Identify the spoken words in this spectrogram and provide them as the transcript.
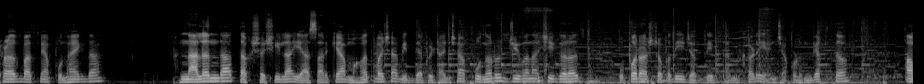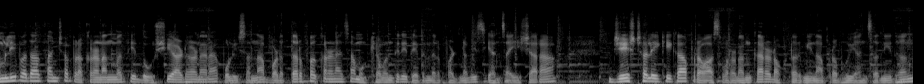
ठळक बातम्या पुन्हा एकदा. नालंदा तक्षशिला यासारख्या महत्त्वाच्या विद्यापीठांच्या पुनरुज्जीवनाची गरज उपराष्ट्रपती जगदीप धनखड यांच्याकडून व्यक्त अंमली पदार्थांच्या प्रकरणांमध्ये दोषी आढळणाऱ्या पोलिसांना बडतर्फ करण्याचा मुख्यमंत्री देवेंद्र फडणवीस यांचा इशारा ज्येष्ठ लेखिका प्रवास वर्णनकार डॉक्टर मीना प्रभू यांचं निधन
